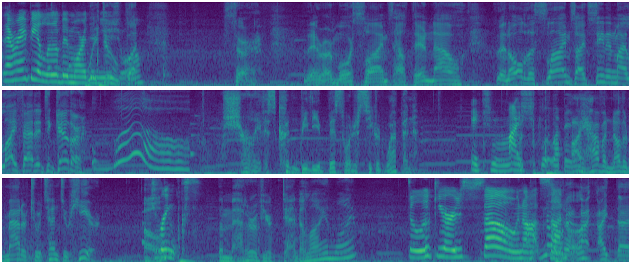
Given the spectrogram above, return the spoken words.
There might be a little bit more We than do, usual. but... Sir, there are more slimes out there now than all the slimes I've seen in my life added together. Whoa. Surely this couldn't be the Abyss Order's secret weapon. It's my secret weapon. I have another matter to attend to here. Oh, Drinks. The matter of your dandelion wine? Diluc, you're so not No, subtle. I, I, uh,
